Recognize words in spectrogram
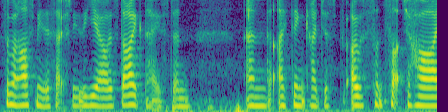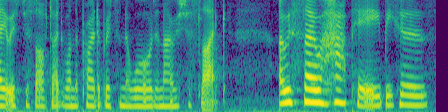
someone asked me this actually the year I was diagnosed, and and I think I just I was on such a high. It was just after I'd won the Pride of Britain award, and I was just like, I was so happy because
